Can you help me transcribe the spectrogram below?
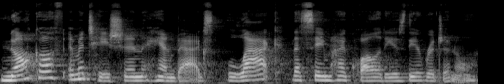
Knockoff imitation handbags lack the same high quality as the original.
